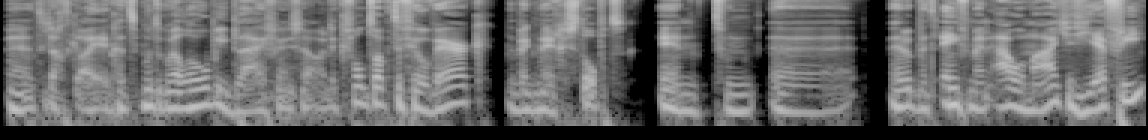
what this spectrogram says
Eh, toen dacht ik, oh ja, het moet ook wel hobby blijven en zo. En ik vond het ook te veel werk. Daar ben ik mee gestopt. En toen eh, heb ik met een van mijn oude maatjes, Jeffrey.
